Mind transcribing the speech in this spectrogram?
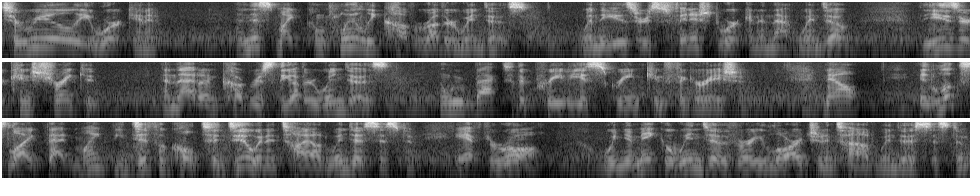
to really work in it. And this might completely cover other windows. When the user is finished working in that window, the user can shrink it, and that uncovers the other windows, and we're back to the previous screen configuration. Now, it looks like that might be difficult to do in a tiled window system. After all, when you make a window very large in a tiled window system,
